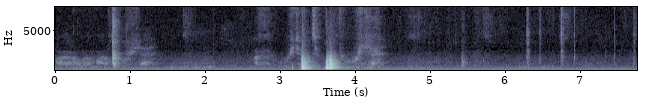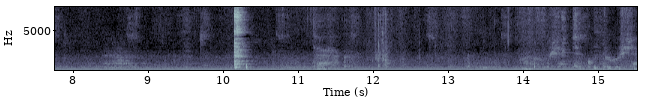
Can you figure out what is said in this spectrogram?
Мала Маруся. Маруся, це Маруся. Так. Маруся, це Кутуся.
